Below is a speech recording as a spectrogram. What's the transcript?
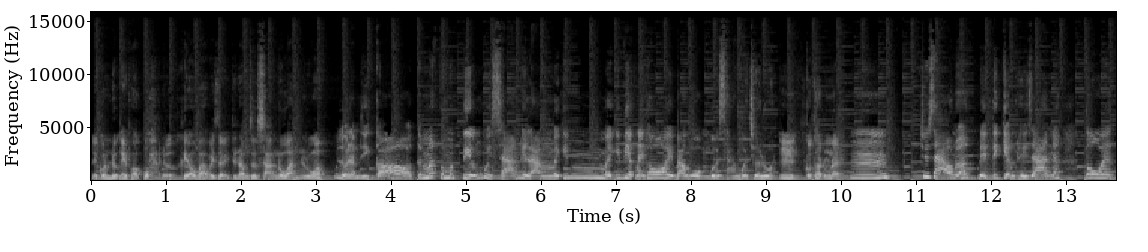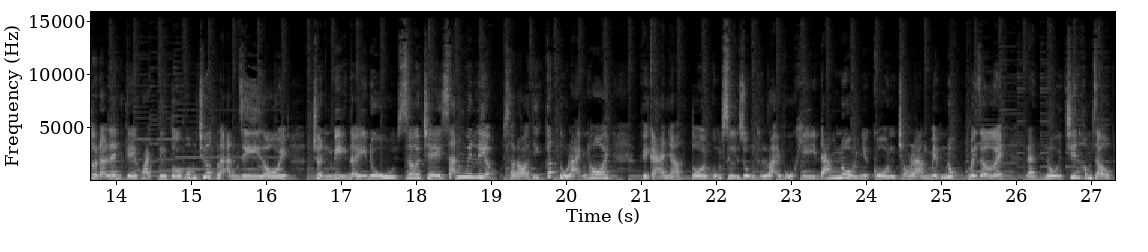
Lại còn nước ép hoa quả nữa Khéo bà phải dậy từ 5 giờ sáng nấu ăn đúng không? Rồi làm gì có, tôi mất có một tiếng buổi sáng để làm mấy cái mấy cái việc này thôi, bao gồm bữa sáng bữa trưa luôn. Ừ, có thật không đấy? Ừ, chứ sao nữa, để tiết kiệm thời gian nhá. Tôi tôi đã lên kế hoạch từ tối hôm trước là ăn gì rồi, chuẩn bị đầy đủ sơ chế sẵn nguyên liệu, sau đó thì cất tủ lạnh thôi. với cả nhá tôi cũng sử dụng cái loại vũ khí đang nổi như cồn trong làng bếp núc bây giờ ấy là nồi chiên không dầu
